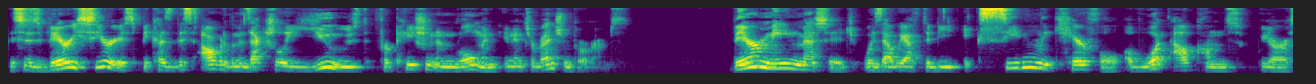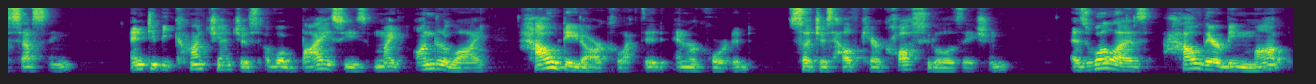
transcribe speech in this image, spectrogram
This is very serious because this algorithm is actually used for patient enrollment in intervention programs. Their main message was that we have to be exceedingly careful of what outcomes we are assessing and to be conscientious of what biases might underlie how data are collected and recorded, such as healthcare cost utilization, as well as how they're being modeled.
